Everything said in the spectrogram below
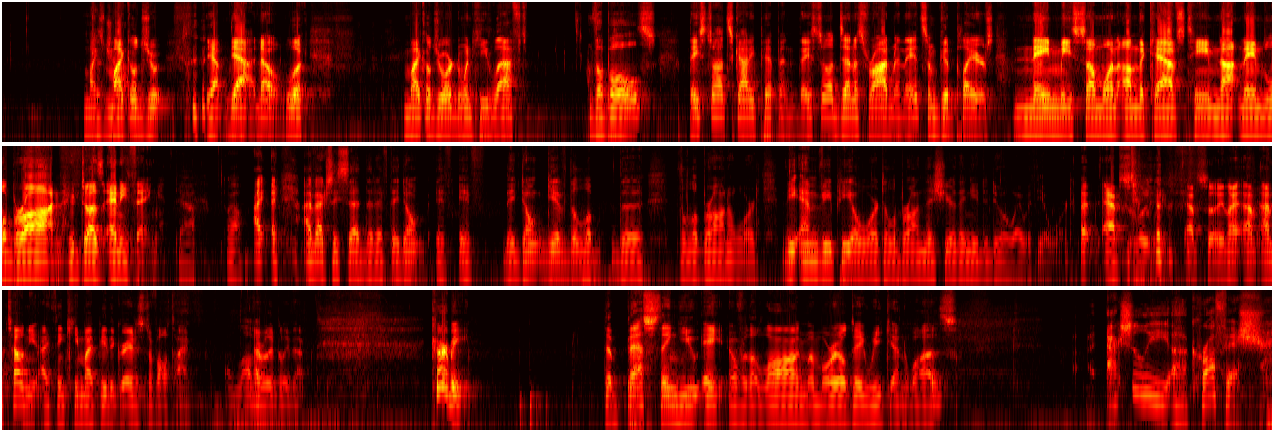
Because Michael Jordan, yeah, yeah, no, look, Michael Jordan when he left the Bulls, they still had Scottie Pippen, they still had Dennis Rodman, they had some good players. Name me someone on the Cavs team not named LeBron who does anything. Yeah, well, I, I I've actually said that if they don't, if if they don't give the Le, the the LeBron award, the MVP award to LeBron this year. They need to do away with the award. Uh, absolutely, absolutely. And I, am I'm telling you, I think he might be the greatest of all time. I love I it. really believe that. Kirby, the best thing you ate over the long Memorial Day weekend was actually uh, crawfish.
